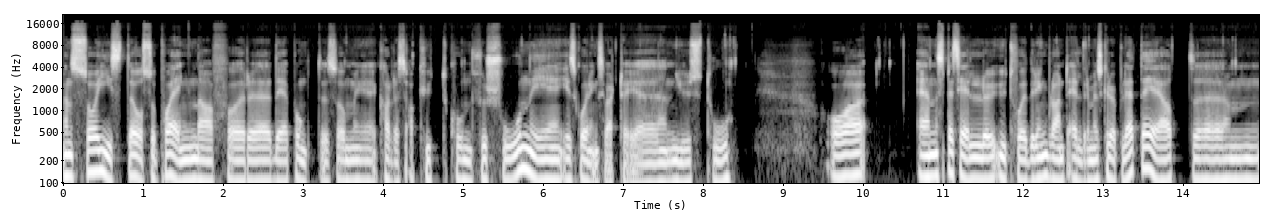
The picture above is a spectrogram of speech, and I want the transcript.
Men så gis det også poeng da for eh, det punktet som kalles akutt konfusjon i, i skåringsverktøyet News 2. Og en spesiell utfordring blant eldre med skrøpelighet det er at um,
